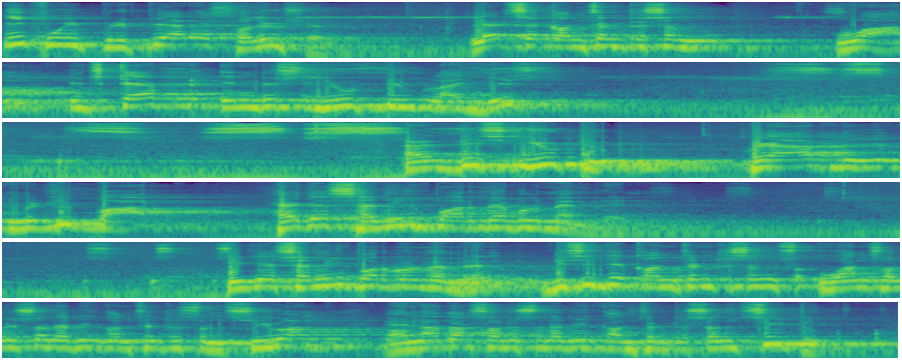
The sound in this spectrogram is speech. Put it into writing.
If we prepare a solution, let's say concentration 1 is kept in this U tube like this and this U tube where the middle part has a semi-permeable membrane is a semi-permeable membrane. This is the concentration, one solution having concentration C1, another solution having concentration C2.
